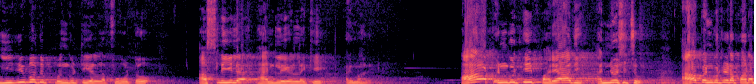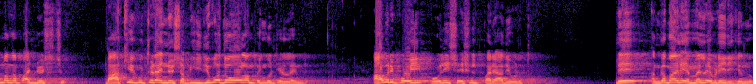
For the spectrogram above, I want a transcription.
ഇരുപത് പെൺകുട്ടികളുടെ ഫോട്ടോ അശ്ലീല ഹാൻഡിലുകളിലേക്ക് കൈമാറി ആ പെൺകുട്ടി പരാതി അന്വേഷിച്ചു. ആ പെൺകുട്ടിയുടെ പടം വന്നപ്പോൾ അന്വേഷിച്ചു. ബാക്കി കുട്ടിയുടെ അന്വേഷിച്ചു. അപ്പോൾ ഇരുപതോളം പെൺകുട്ടികളുണ്ട്. അവർ പോയി പോലീസ് സ്റ്റേഷനിൽ പരാതി കൊടുത്തു. ദേ അങ്കമാലി എം എൽ എ ഇവിടെ ഇരിക്കുന്നു.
